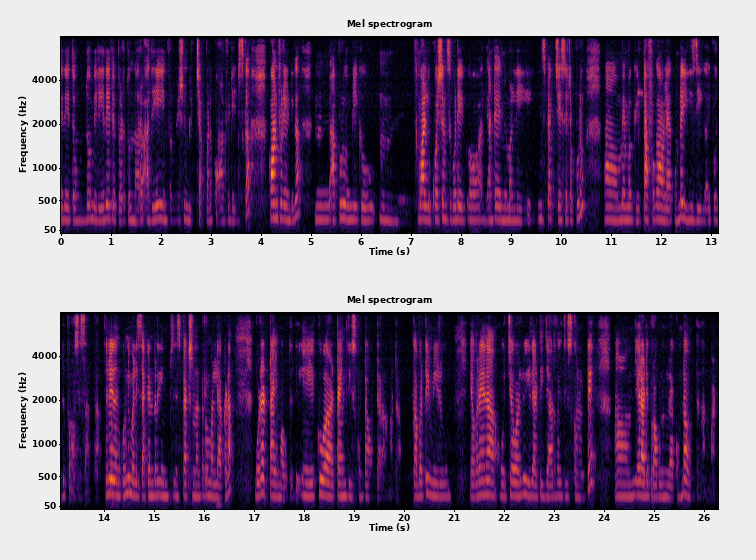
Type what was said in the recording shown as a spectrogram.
ఏదైతే ఉందో మీరు ఏదైతే పెడుతున్నారో అదే ఇన్ఫర్మేషన్ మీరు చెప్పండి కాన్ఫిడెన్స్గా కాన్ఫిడెంట్గా అప్పుడు మీకు వాళ్ళు క్వశ్చన్స్ కూడా అంటే మిమ్మల్ని ఇన్స్పెక్ట్ చేసేటప్పుడు మిమ్మల్ని టఫ్గా లేకుండా ఈజీగా అయిపోద్ది ప్రాసెస్ అంతా. లేదనుకోండి మళ్ళీ సెకండరీ ఇన్స్పెక్షన్ అంటారు మళ్ళీ అక్కడ కూడా టైం అవుతుంది. ఎక్కువ టైం తీసుకుంటా ఉంటారు అనమాట కాబట్టి మీరు ఎవరైనా వచ్చేవాళ్ళు ఇలాంటి జాగ్రత్తలు తీసుకొని ఉంటే ఎలాంటి ప్రాబ్లం లేకుండా ఉంటుంది అనమాట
